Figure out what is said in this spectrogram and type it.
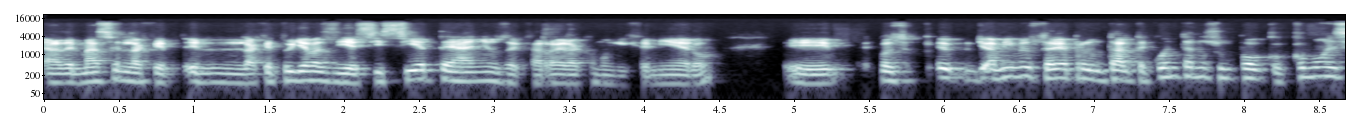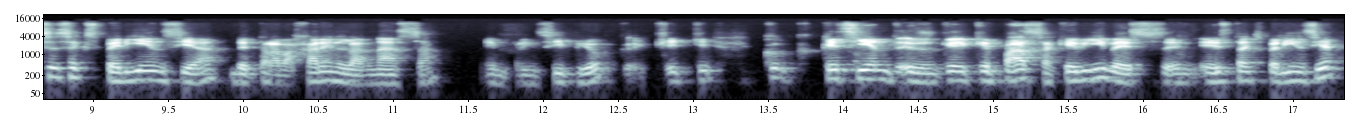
además en la, que, en la que tú llevas 17 años de carrera como ingeniero. Eh, pues eh, a mí me gustaría preguntarte, cuéntanos un poco, ¿cómo es esa experiencia de trabajar en la NASA? en principio, ¿qué, qué, qué sientes? ¿Qué, ¿Qué, pasa? ¿Qué vives en esta experiencia?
